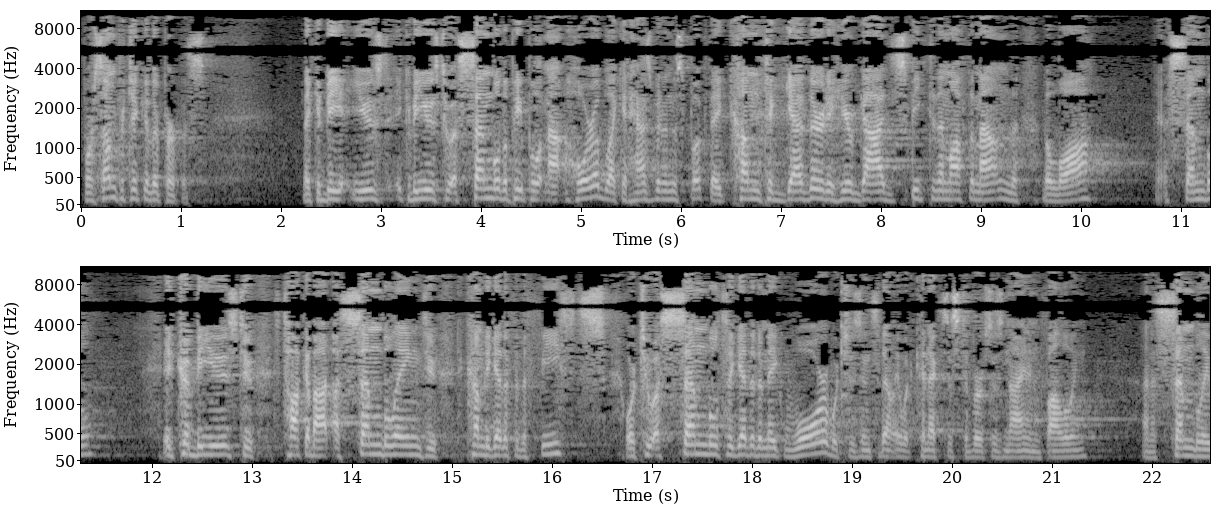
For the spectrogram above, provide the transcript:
for some particular purpose. They could be used, it could be used to assemble the people at Mount Horeb, like it has been in this book. They come together to hear God speak to them off the mountain, the, the law. They assemble. It could be used to, to talk about assembling, to, to come together for the feasts, or to assemble together to make war, which is incidentally what connects us to verses 9 and following. An assembly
